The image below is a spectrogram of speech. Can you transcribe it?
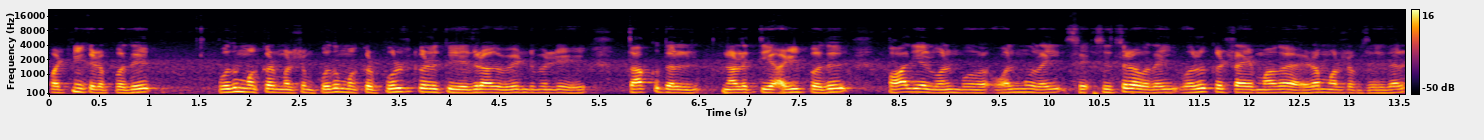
பட்டினி கிடப்பது பொதுமக்கள் மற்றும் பொதுமக்கள் பொருட்களுக்கு எதிராக வேண்டுமென்றே தாக்குதல் நடத்தி அழிப்பது பாலியல் வன்மு வன்முறை சி- சித்திரவதை வலுக்கட்டாயமாக இடமாற்றம் செய்தல்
